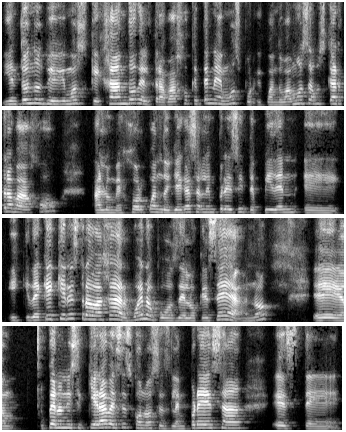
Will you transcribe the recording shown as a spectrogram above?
Y entonces nos vivimos quejando del trabajo que tenemos, porque cuando vamos a buscar trabajo, a lo mejor cuando llegas a la empresa y te piden, eh, ¿y de qué quieres trabajar? Bueno, pues de lo que sea, ¿no? Eh, pero ni siquiera a veces conoces la empresa, este,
